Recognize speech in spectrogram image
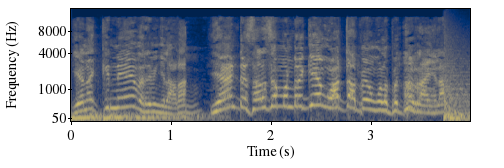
எனக்குன்னே வருவீங்களாடா? ஏன்ட்ட சரசம் பண்றக்கே ஓட்டாப்பே உங்களை பெற்று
